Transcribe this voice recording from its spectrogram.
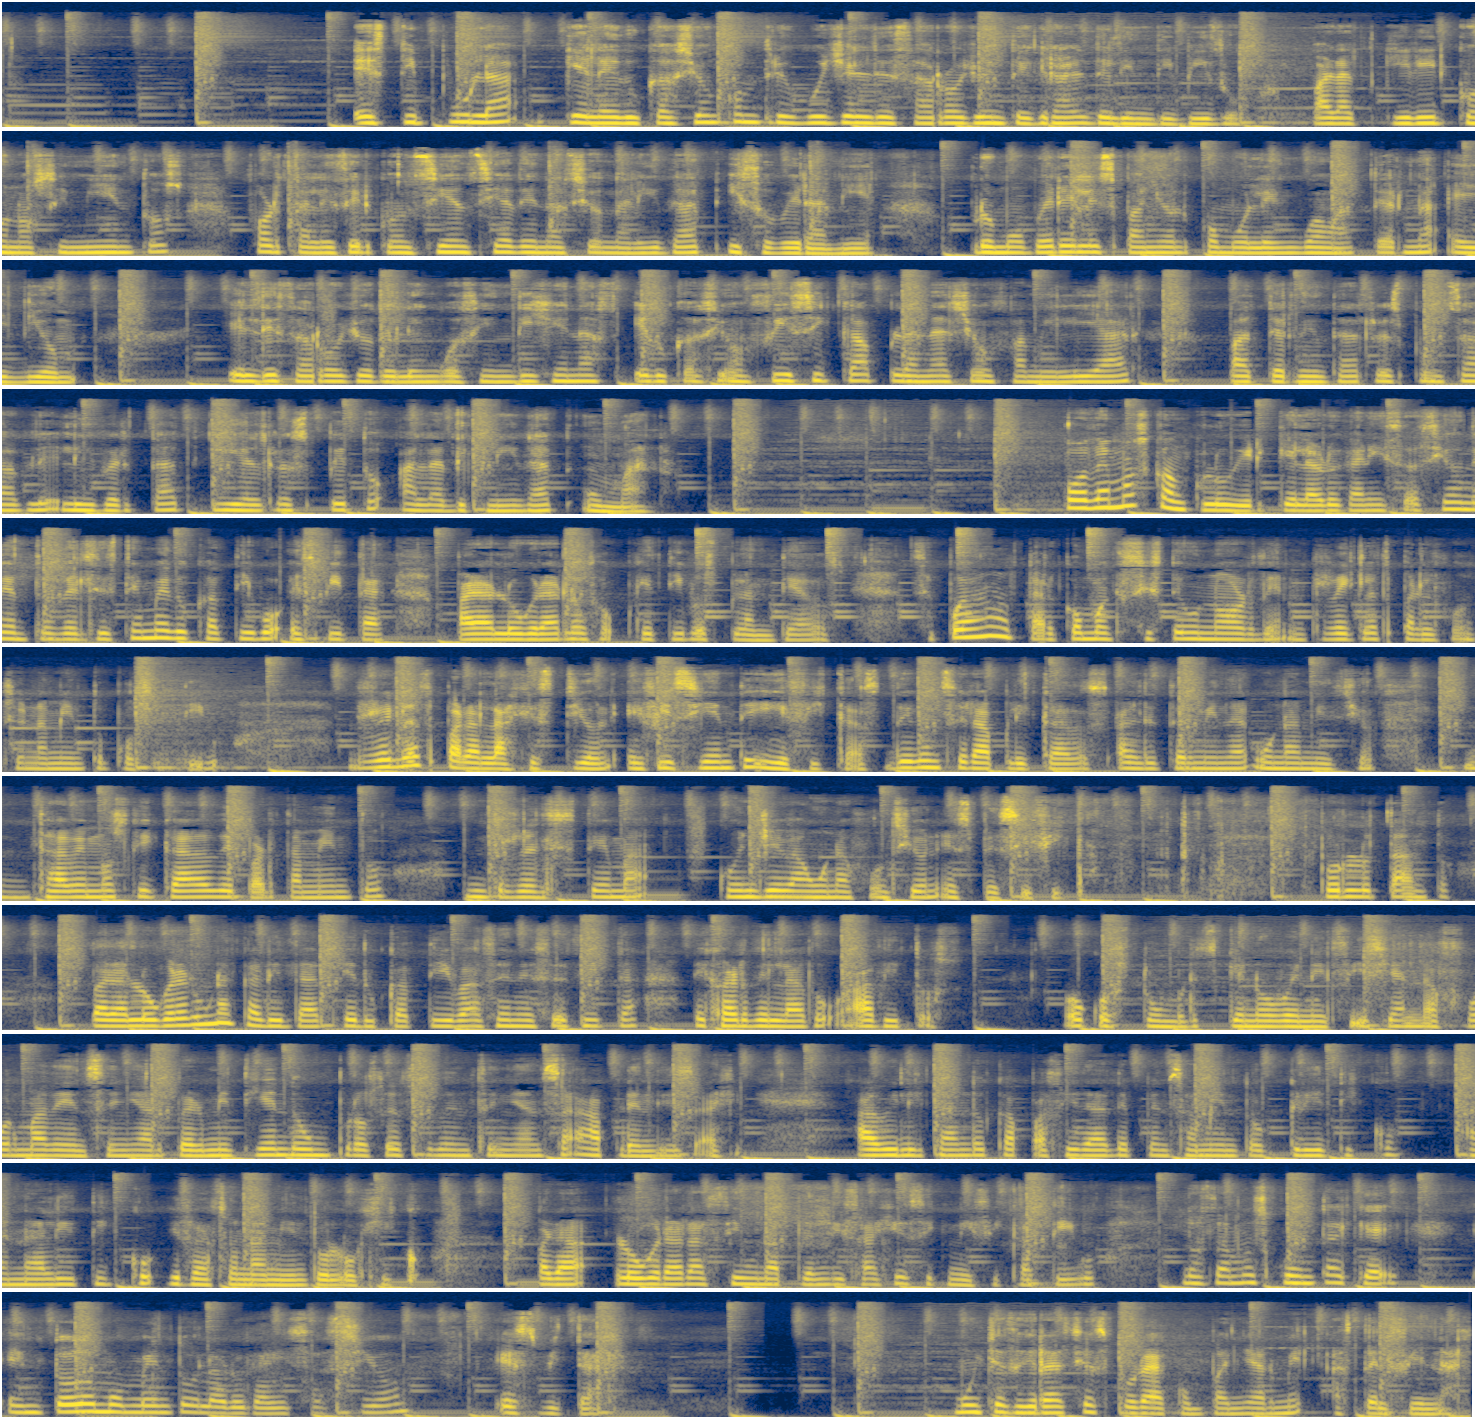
estipula que la educación contribuye al desarrollo integral del individuo para adquirir conocimientos, fortalecer conciencia de nacionalidad y soberanía, promover el español como lengua materna e idioma, el desarrollo de lenguas indígenas, educación física, planeación familiar, paternidad responsable, libertad y el respeto a la dignidad humana. Podemos concluir que la organización dentro del sistema educativo es vital para lograr los objetivos planteados. Se puede notar cómo existe un orden, reglas para el funcionamiento positivo. Reglas para la gestión eficiente y eficaz deben ser aplicadas al determinar una misión. Sabemos que cada departamento dentro del sistema conlleva una función específica. Por lo tanto, para lograr una calidad educativa se necesita dejar de lado hábitos, o costumbres que no benefician la forma de enseñar, permitiendo un proceso de enseñanza-aprendizaje, habilitando capacidad de pensamiento crítico, analítico y razonamiento lógico, para lograr así un aprendizaje significativo. Nos damos cuenta que en todo momento la organización es vital. Muchas gracias por acompañarme hasta el final.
